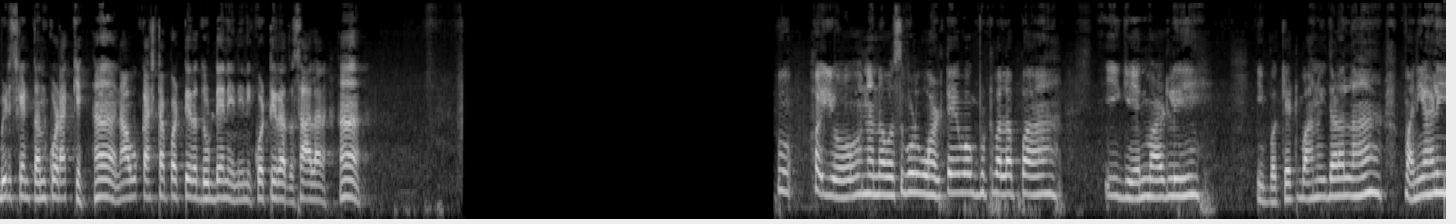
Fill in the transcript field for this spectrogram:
ಬಿಡಿಸ್ಕೊಂಡು ತಂದು ಕೊಡಕ್ಕೆ ಹಾ, ನಾವು ಕಷ್ಟಪಟ್ಟಿರೋ ದುಡ್ಡೇನೆ ನಿನಗೆ ಕೊಟ್ಟಿರೋದು ಸಾಲ ಹಾ. ಅಯ್ಯೋ, ನನ್ನ ಹೊಸಗಳು ಹೊರಟೆ ಹೋಗ್ಬಿಟ್ವಲ್ಲಪ್ಪ. ಈಗ ಏನ್ ಮಾಡ್ಲಿ? ಈ ಬಕೆಟ್ ಬಾನು ಇದ್ದಾಳಲ್ಲ, ಮನೆಯಾಳಿ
